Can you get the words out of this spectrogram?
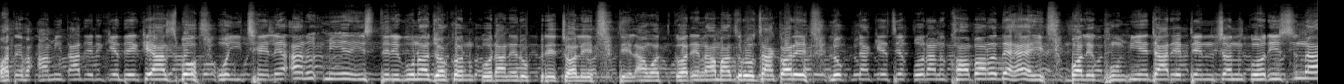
অতএব আমি তাদেরকে দেখে আসব। ওই ছেলে আর মেয়ের স্ত্রী গুণা যখন কোরআনের উপরে চলে, তেলাওয়াত করে, নামাজ রোজা করে, লোকটাকে সে কোরআন খবর দেয়। বলে, ঘুমিয়ে যারে টেনশন করিস না।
